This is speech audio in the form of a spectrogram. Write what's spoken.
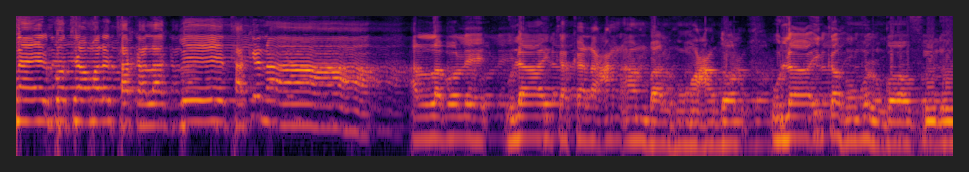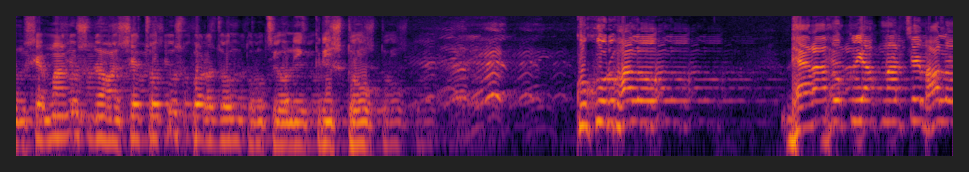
ন্যায়ের পথে আমারে থাকা লাগবে, থাকে না। আল্লাহ বলে, উলাইকা কাল আনআম বাল হুম আদল, উলাইকা হুমুল গাফিলুন। সে মানুষ নয়, সে চতুষ্পর জন্তুর চেয়ে নিকৃষ্ট। কুকুর ভালো, ভেড়া বকরি আপনার চেয়ে ভালো।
